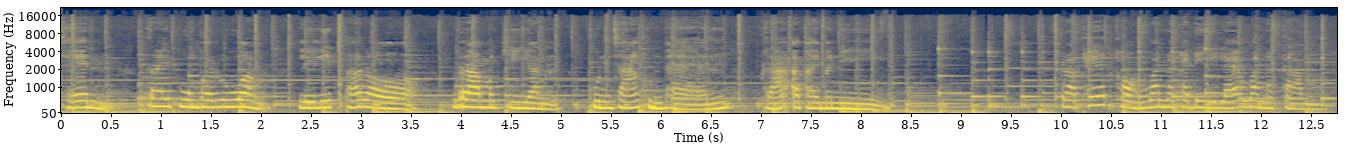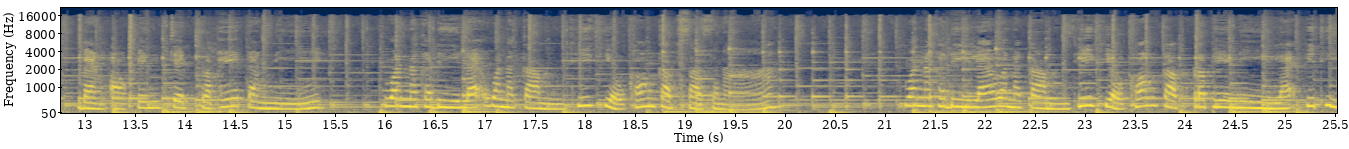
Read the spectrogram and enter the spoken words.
เช่น ไตรภูมิพระร่วง ลิลิตพระรอ รามเกียรติ์คุณช้างขุนแผน พระอภัยมณี ประเภทของวรรณคดีและวรรณกรรม แบ่งออกเป็น 7 ประเภทดังนี้ วรรณคดีและวรรณกรรมที่เกี่ยวข้องกับศาสนา วรรณคดีและวรรณกรรมที่เกี่ยวข้องกับประเพณีและพิธี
